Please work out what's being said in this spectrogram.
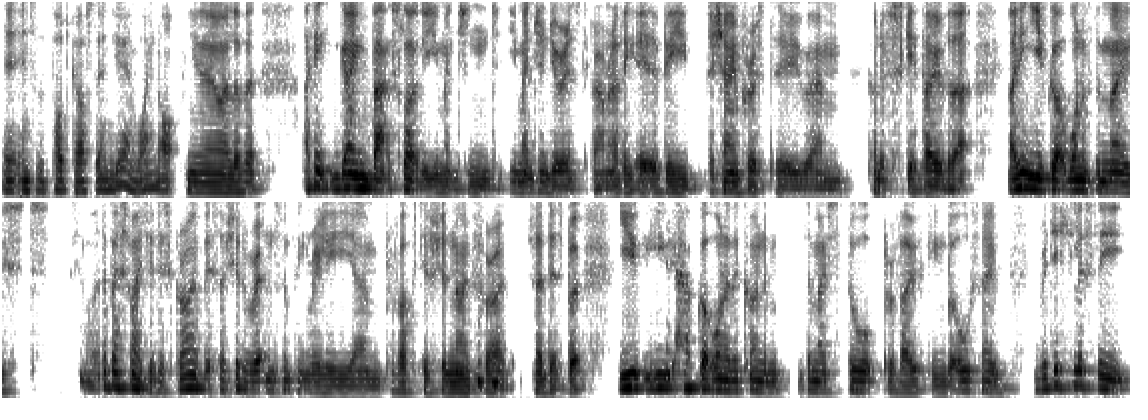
into the podcast then yeah why not yeah i love it I think going back slightly, you mentioned you mentioned your Instagram, and I think it would be a shame for us to um, kind of skip over that. I think you've got one of the most what the best way to describe this? I should have written something really um, provocative, shouldn't I, before I said this? But you you have got one of the kind of the most thought provoking, but also ridiculously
